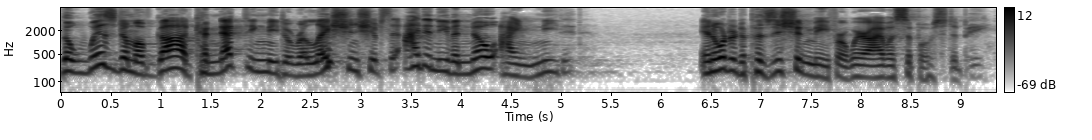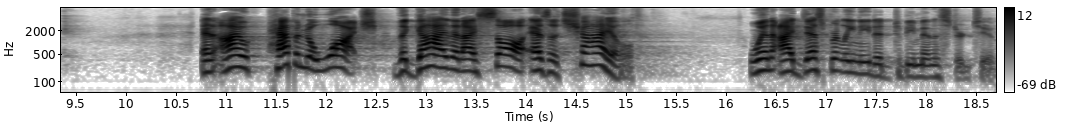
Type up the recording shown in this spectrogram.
the wisdom of God connecting me to relationships that I didn't even know I needed in order to position me for where I was supposed to be. And I happened to watch the guy that I saw as a child when I desperately needed to be ministered to.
